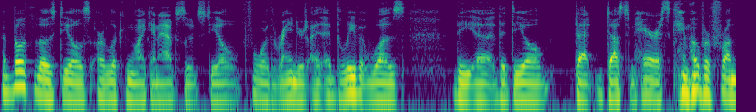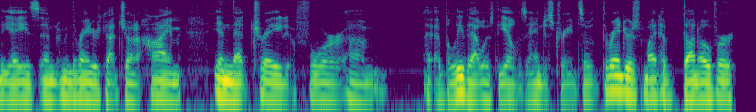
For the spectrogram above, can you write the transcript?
And both of those deals are looking like an absolute steal for the Rangers. I, I believe it was the uh, the deal that Dustin Harris came over from the A's, and I mean the Rangers got Jonah Heim in that trade for. Um, I believe that was the Elvis Andrus trade. So the Rangers might have done over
